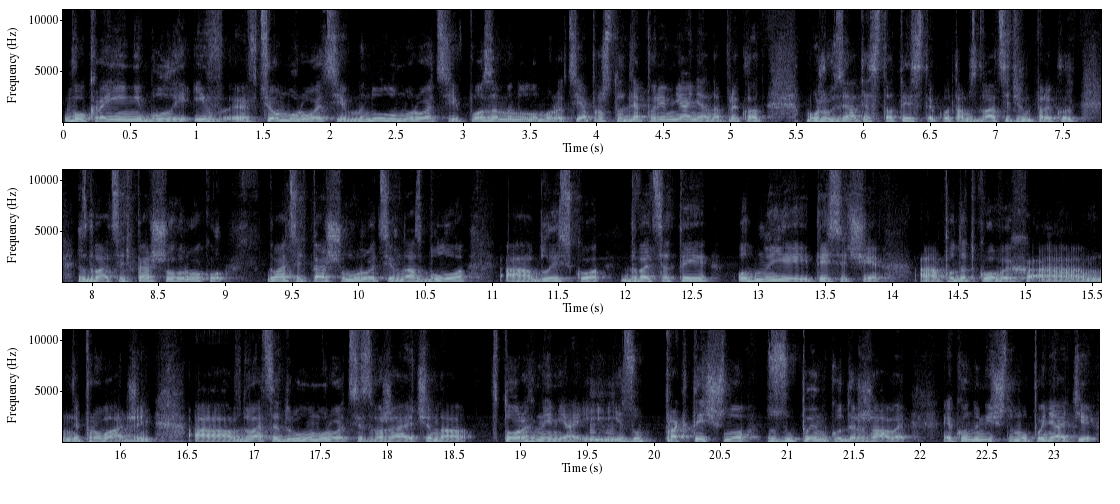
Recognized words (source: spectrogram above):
в Україні були і в, цьому році, і в минулому році, і в позаминулому році. Я просто для порівняння, наприклад, можу взяти статистику там з 20, наприклад, з 21 року. В 21 році в нас було близько 21 тисячі податкових проваджень. А в 22 році, зважаючи на вторгнення і, і практично зупинку держави економічному понятті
